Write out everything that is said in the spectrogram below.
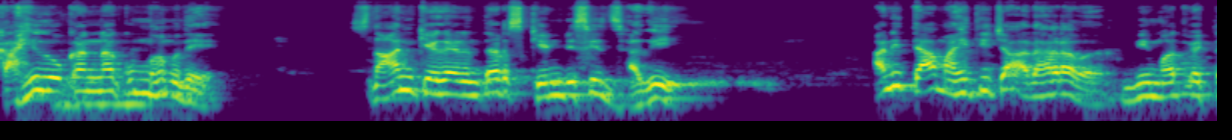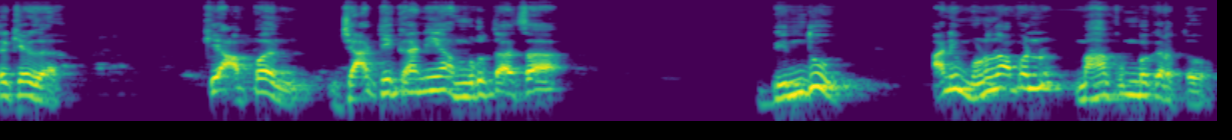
काही लोकांना कुंभमध्ये स्नान केल्यानंतर स्किन डिसीज झाली. आणि त्या माहितीच्या आधारावर मी मत व्यक्त केलं की आपण ज्या ठिकाणी अमृताचा बिंदू आणि म्हणून आपण महाकुंभ करतो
